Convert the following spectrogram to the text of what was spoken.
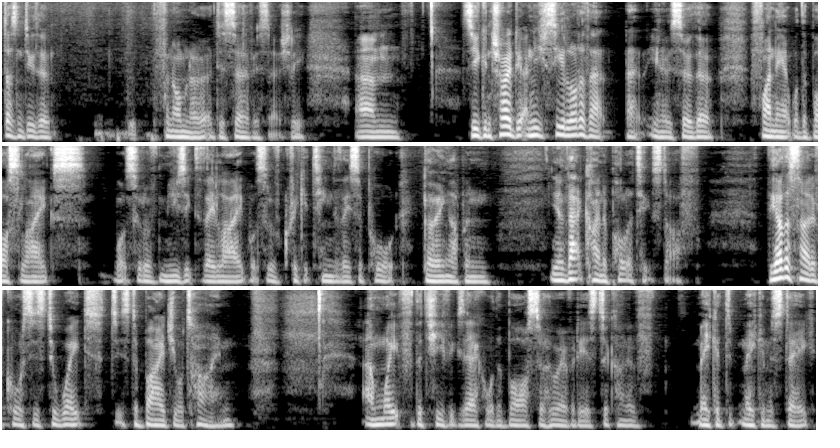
doesn't do the, the phenomena a disservice actually. Um, so you can try to do, and you see a lot of that. That you know, so the finding out what the boss likes, what sort of music do they like, what sort of cricket team do they support, going up and you know that kind of politics stuff. The other side, of course, is to wait, is to bide your time, and wait for the chief exec or the boss or whoever it is to kind of make a make a mistake,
